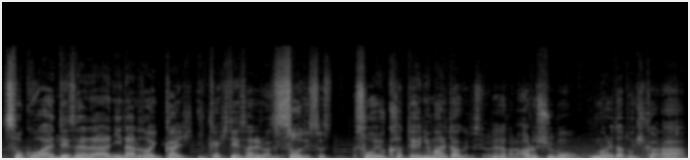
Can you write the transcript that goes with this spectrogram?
そこはデザイナーになるのは一回一回否定されるわけです。そうですそうです。そういう家庭に生まれたわけですよね。だからある種もう生まれた時から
